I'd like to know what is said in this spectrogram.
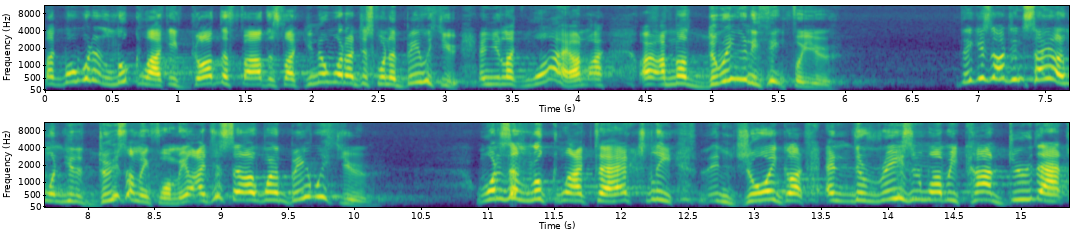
Like, what would it look like if God the Father's like, you know what, I just want to be with you? And you're like, why? I'm, I, I'm not doing anything for you. Because I didn't say I want you to do something for me. I just said I want to be with you. What does it look like to actually enjoy God? And the reason why we can't do that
